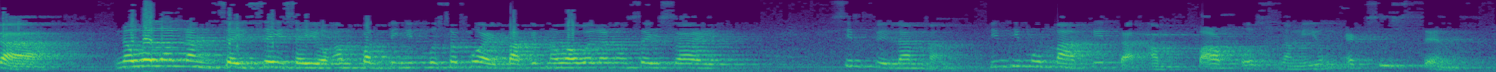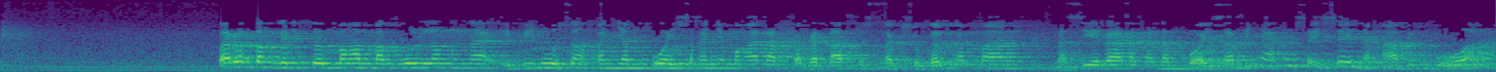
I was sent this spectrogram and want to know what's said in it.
ka, nawala ng saysay sa iyo ang pagtingin mo sa buhay. Bakit nawawala ng saysay? Simple lamang, hindi mo makita ang purpose ng iyong existence. Para bang ganito, mga magulang na ibinusa ang kanyang buhay sa kanyang mga anak, pagkatapos nagsugal naman, nasira naman ang buhay. Sabi niya, ano saysay ng aking buhay?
